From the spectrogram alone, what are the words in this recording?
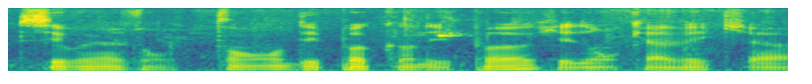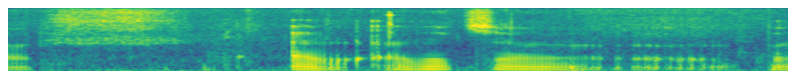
ces voyages dans le temps, d'époque en époque, et donc avec, euh, avec euh, bah,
